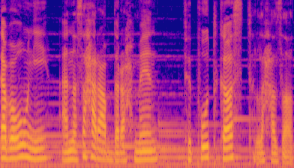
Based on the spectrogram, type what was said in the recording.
تابعوني أنا سحر عبد الرحمن. في بودكاست لحظات.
